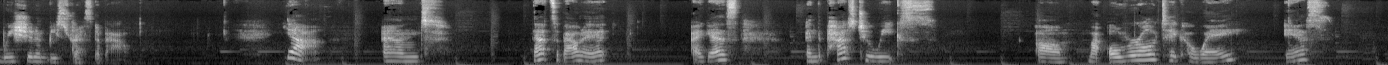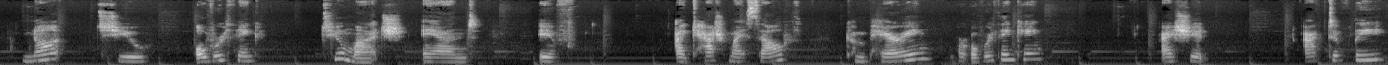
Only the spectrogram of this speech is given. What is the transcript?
we shouldn't be stressed about. Yeah, and that's about it. I guess in the past two weeks, um, my overall takeaway is not to overthink too much and if I catch myself comparing or overthinking, I should actively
